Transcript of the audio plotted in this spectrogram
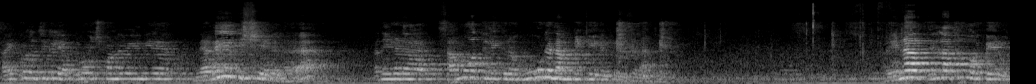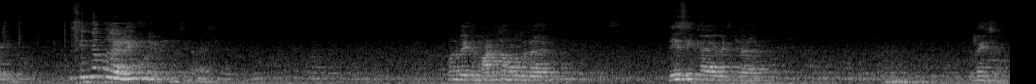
சைக்காலஜிக்கல் அப்ரோச் பண்ண வேண்டிய நிறைய விஷயங்களை அது எங்களோட சமூகத்தில் இருக்கிற மூட நம்பிக்கைகள் இருக்கிறாங்க என்ன எல்லாத்துக்கும் ஒரு பேர் வச்சிருக்கோம் சின்ன பிள்ளைகளையும் கூட்டிட்டு சின்ன வயசுல. கொண்டு போயிட்டு மண்ணை ஊதுற தேசிக்காய வெட்டுற இல்லை சார்?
